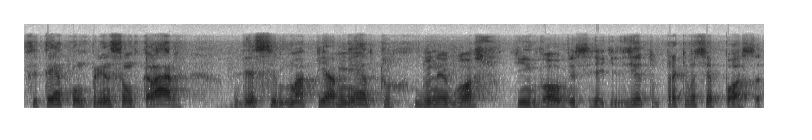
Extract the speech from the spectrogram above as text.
se tenha compreensão clara desse mapeamento do negócio que envolve esse requisito para que você possa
